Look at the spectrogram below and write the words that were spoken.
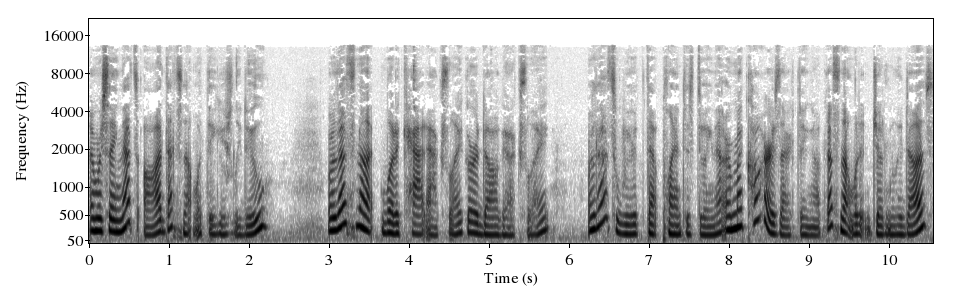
And we're saying, that's odd. That's not what they usually do. Or that's not what a cat acts like or a dog acts like. Or that's weird that plant is doing that. Or my car is acting up. That's not what it generally does.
